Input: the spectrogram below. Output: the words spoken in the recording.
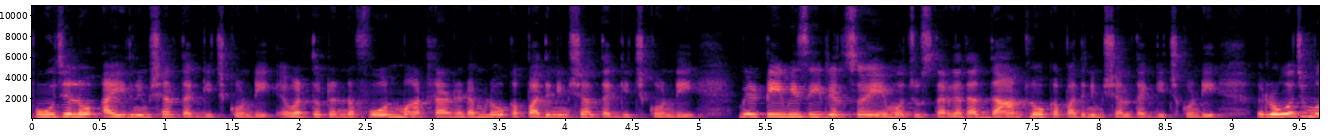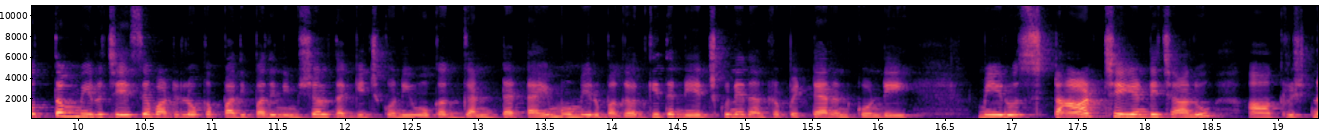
పూజలో ఐదు నిమిషాలు తగ్గించుకోండి. ఎవరితోటన్నా ఫోన్ మాట్లాడడంలో ఒక పది నిమిషాలు తగ్గించుకోండి. మీరు టీవీ సీరియల్స్ ఏమో చూస్తారు కదా దాంట్లో ఒక పది నిమిషాలు తగ్గించుకోండి. రోజు మొత్తం మీరు చేసే వాటిలో ఒక పది పది నిమిషాలు తగ్గించుకొని ఒక గంట టైము మీరు భగవద్గీత నేర్చుకునే దాంట్లో పెట్టారనుకోండి మీరు స్టార్ట్ చేయండి చాలు. ఆ కృష్ణ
